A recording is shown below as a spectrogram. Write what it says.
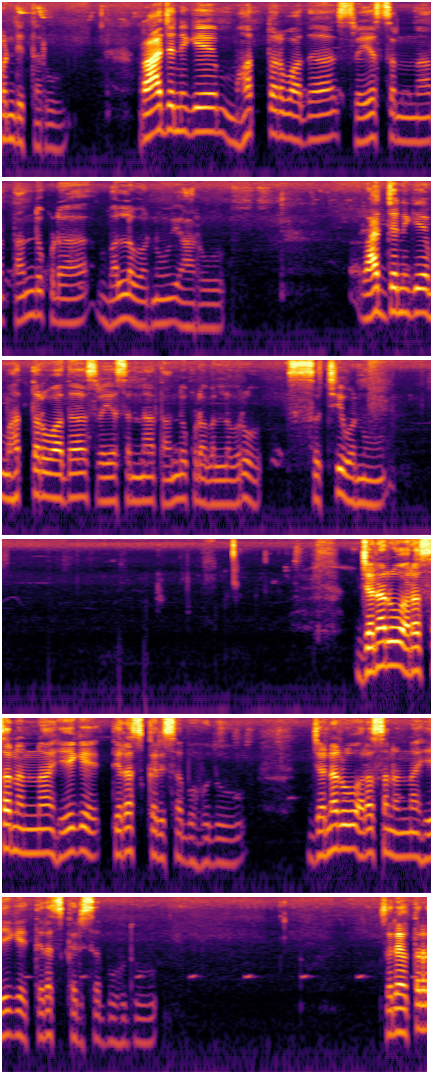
ಪಂಡಿತರು. ರಾಜನಿಗೆ ಮಹತ್ತರವಾದ ಶ್ರೇಯಸ್ಸನ್ನು ತಂದುಕೊಡಬಲ್ಲವನು ಯಾರು? ರಾಜ್ಯನಿಗೆ ಮಹತ್ತರವಾದ ಶ್ರೇಯಸ್ಸನ್ನು ತಂದುಕೊಡಬಲ್ಲವರು ಸಚಿವನು. ಜನರು ಅರಸನನ್ನು ಹೇಗೆ ತಿರಸ್ಕರಿಸಬಹುದು? ಜನರು ಅರಸನನ್ನು ಹೇಗೆ ತಿರಸ್ಕರಿಸಬಹುದು? ಸರಿಯಾದ ಉತ್ತರ,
